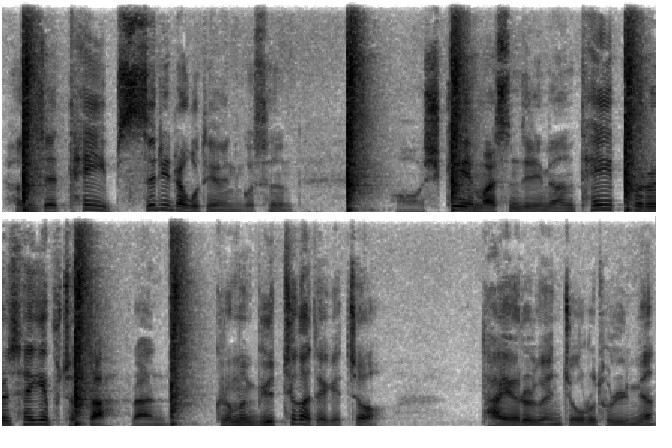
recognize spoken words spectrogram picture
현재 테이프 3라고 되어 있는 것은 어, 쉽게 말씀드리면 테이프를 3개 붙였다. 란 그러면 mute가 되겠죠. 다이얼을 왼쪽으로 돌리면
